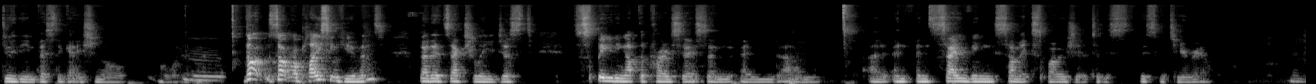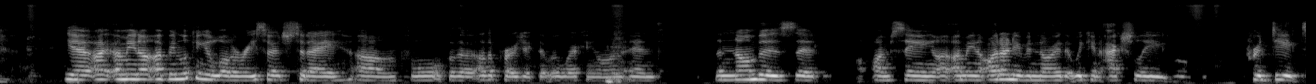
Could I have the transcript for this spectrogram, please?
do the investigation or, or whatever. Mm. Not it's not replacing humans, but it's actually just speeding up the process and and um, and, and saving some exposure to this this material. Yeah, I, I mean, I, have been looking at a lot of research today um, for for the other project that we're working on, and the numbers that I'm seeing. I, I mean, I don't even know that we can actually predict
